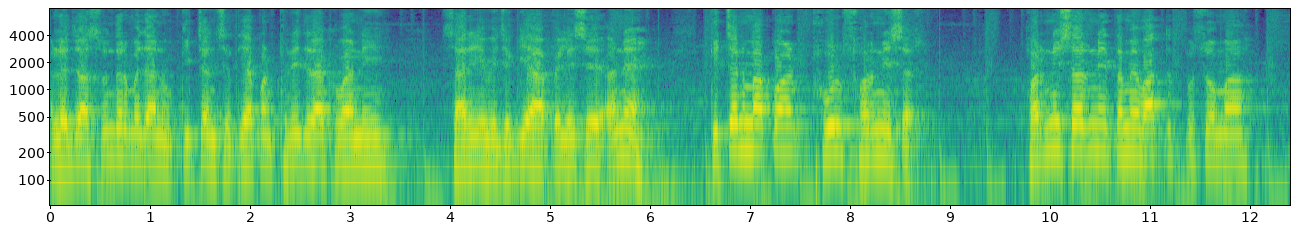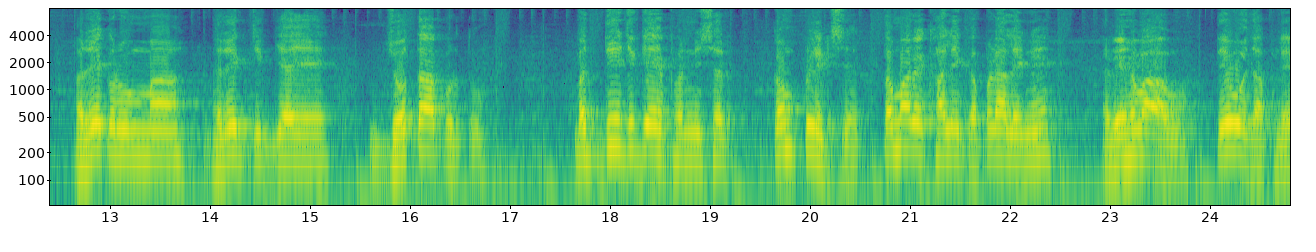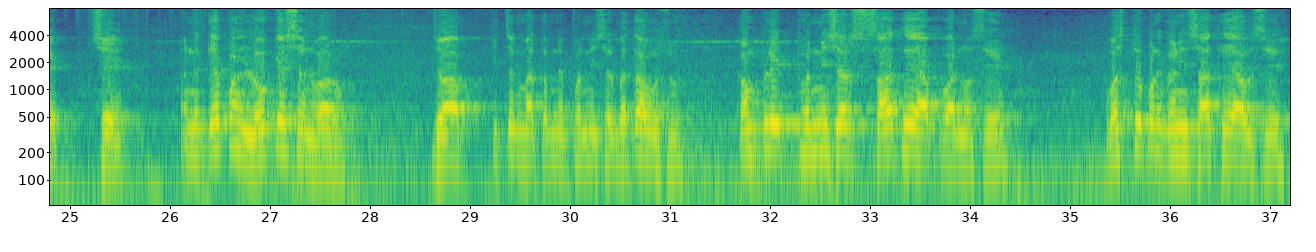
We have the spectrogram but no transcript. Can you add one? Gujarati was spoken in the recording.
એટલે જો આ સુંદર મજાનું કિચન છે, ત્યાં પણ ફ્રીજ રાખવાની સારી એવી જગ્યા આપેલી છે અને કિચનમાં પણ ફૂલ ફર્નિચર ફર્નિચરની તમે વાત જ પૂછોમાં હરેક રૂમમાં હરેક જગ્યાએ જોતા પૂરતું. બધી જગ્યાએ ફર્નિચર કમ્પ્લીટ છે. તમારે ખાલી કપડાં લઈને રહેવા આવો. તેવો જ આ ફ્લેટ છે. અને તે પણ લોકેશનવાળો જો આ કિચનમાં તમને ફર્નિચર બતાવું છું કમ્પ્લીટ ફર્નિચર સાથે આપવાનો છે. વસ્તુ પણ ઘણી સાથે આવશે.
